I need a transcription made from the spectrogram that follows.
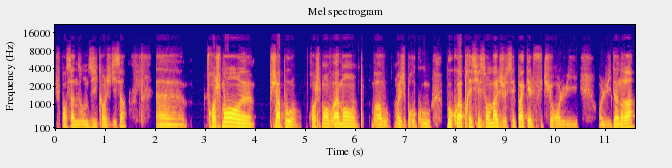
je pense à Nzondi quand je dis ça euh, franchement chapeau. Hein. Franchement, vraiment, bravo. Moi, j'ai beaucoup, beaucoup apprécié son match. Je ne sais pas quel futur on lui, on lui donnera.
